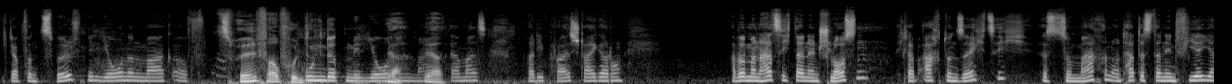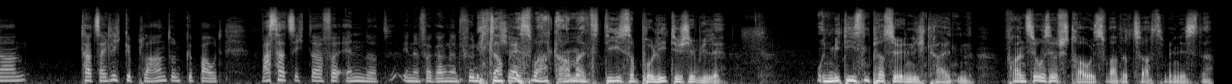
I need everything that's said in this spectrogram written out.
Ich glaube, von 12 Millionen Mark auf 12 auf 100, 100 Millionen ja, Mark ja. damals war die Preissteigerung. Aber man hat sich dann entschlossen, ich glaube 68, es zu machen und hat es dann in vier Jahren tatsächlich geplant und gebaut. Was hat sich da verändert in den vergangenen 50 ich glaub, Jahren? Ich glaube, es war damals dieser politische Wille. Und mit diesen Persönlichkeiten, Franz Josef Strauß war Wirtschaftsminister,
